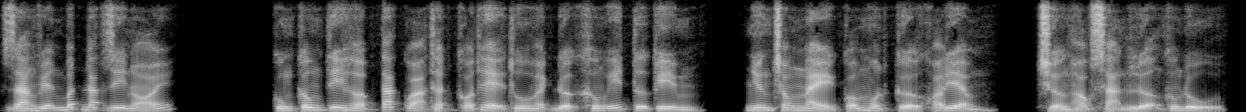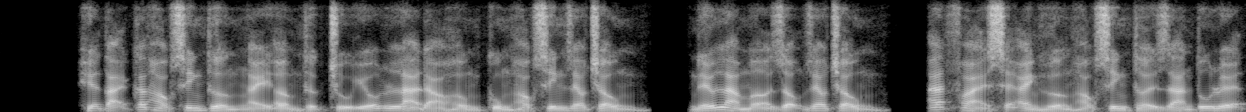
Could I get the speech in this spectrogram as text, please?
giang viễn bất đắc dĩ nói, cùng công ty hợp tác quả thật có thể thu hoạch được không ít tư kim, nhưng trong này có một cửa khóa điểm, trường học sản lượng không đủ. Hiện tại các học sinh thường ngày ẩm thực chủ yếu là đào hồng cùng học sinh gieo trồng, nếu là mở rộng gieo trồng, át phải sẽ ảnh hưởng học sinh thời gian tu luyện.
